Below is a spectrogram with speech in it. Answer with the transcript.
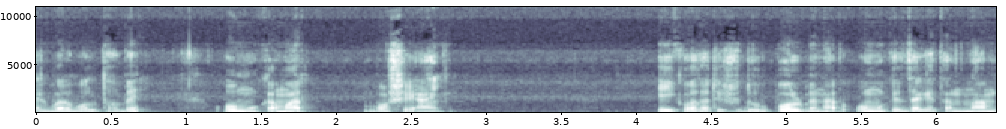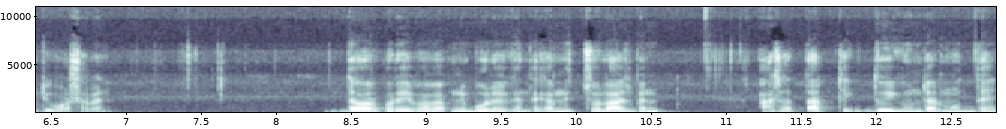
একবার বলতে হবে, অমুক আমার বসে আইন। এই কথাটি শুধু বলবেন আর অমুকের জায়গায় তার নামটি বসাবেন। দেওয়ার পরে এইভাবে আপনি বলে ওখান থেকে আপনি চলে আসবেন। আসার তার ঠিক দুই ঘণ্টার মধ্যে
